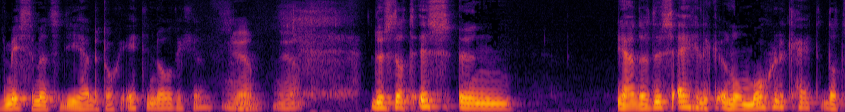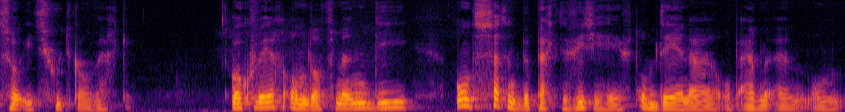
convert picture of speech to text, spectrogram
de meeste mensen die hebben toch eten nodig. Hè? Dus, Ja, eh, ja, Dus dat is een, ja, dat is eigenlijk een onmogelijkheid dat zoiets goed kan werken. Ook weer omdat men die ontzettend beperkte visie heeft op DNA, op, RNA, om-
